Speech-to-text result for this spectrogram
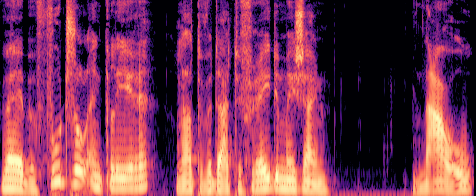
Wij hebben voedsel en kleren, laten we daar tevreden mee zijn. Nou,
